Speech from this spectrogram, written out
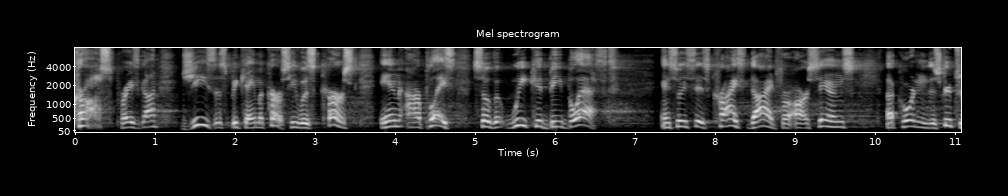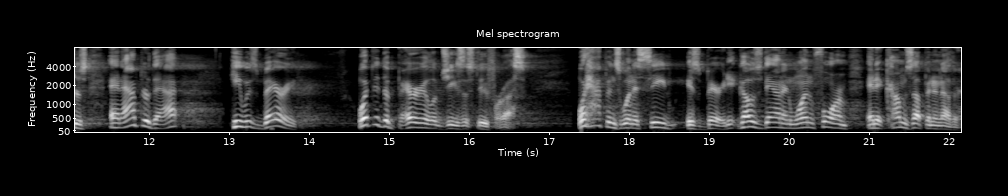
cross, praise God, Jesus became a curse. He was cursed in our place so that we could be blessed. And so he says, Christ died for our sins according to the scriptures. And after that, he was buried. What did the burial of Jesus do for us? What happens when a seed is buried? It goes down in one form and it comes up in another.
